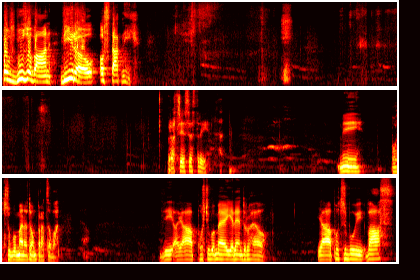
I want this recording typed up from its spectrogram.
povzbuzován vírou ostatních. Bratři a sestry, my potřebujeme na tom pracovat. Vy a já potřebujeme jeden druhého. Já potřebuji vás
